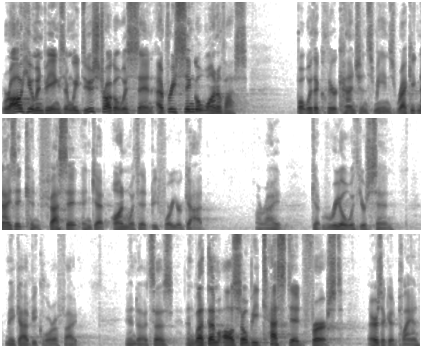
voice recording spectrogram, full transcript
We're all human beings and we do struggle with sin, every single one of us. But with a clear conscience means recognize it, confess it, and get on with it before your God. All right? Get real with your sin. May God be glorified. And uh, it says, and let them also be tested first. There's a good plan.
